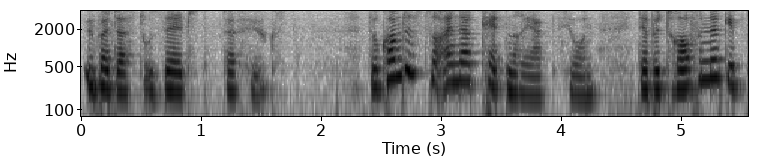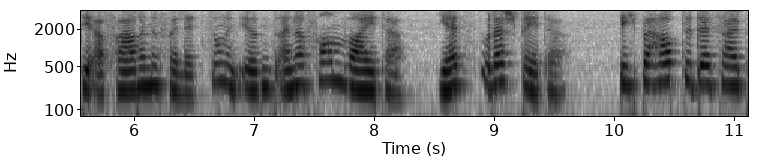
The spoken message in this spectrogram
über das du selbst verfügst. So kommt es zu einer Kettenreaktion. Der Betroffene gibt die erfahrene Verletzung in irgendeiner Form weiter, jetzt oder später. Ich behaupte deshalb,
